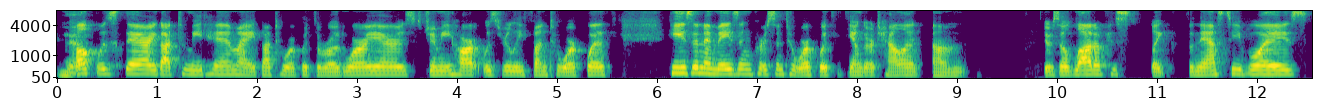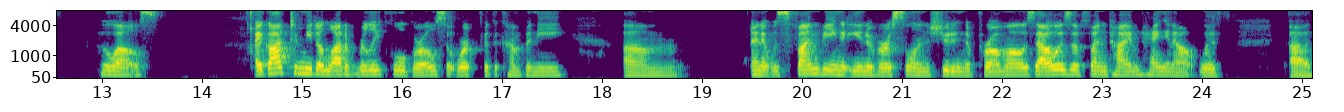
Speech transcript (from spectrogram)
yeah. Hulk was there. I got to meet him. I got to work with the Road Warriors. Jimmy Hart was really fun to work with. He's an amazing person to work with with younger talent. Um, there's a lot of his like the Nasty Boys. Who else? I got to meet a lot of really cool girls that worked for the company. Um, and it was fun being at Universal and shooting the promos. That was a fun time hanging out with uh,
